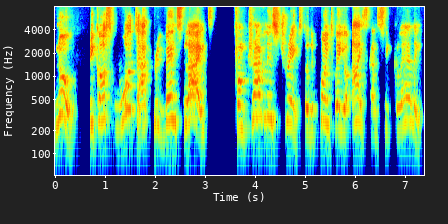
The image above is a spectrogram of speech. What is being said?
No, because water prevents light from traveling straight to the point where your eyes can see clearly.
